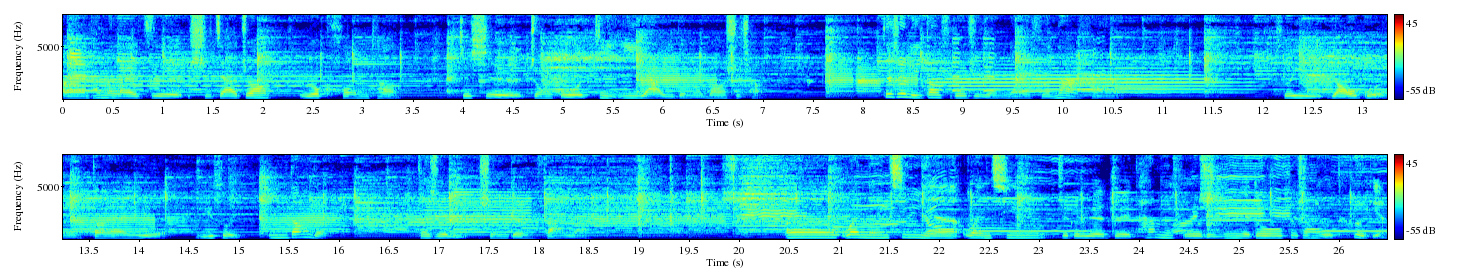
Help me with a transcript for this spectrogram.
嗯，他们来自石家庄 Rock Hometown，这是中国第一亚裔的农贸市场，在这里到处都是忍耐和呐喊。所以摇滚当然也理所应当的在这里生根发芽。呃，万能青年万青这个乐队，他们所有的音乐都非常的有特点。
